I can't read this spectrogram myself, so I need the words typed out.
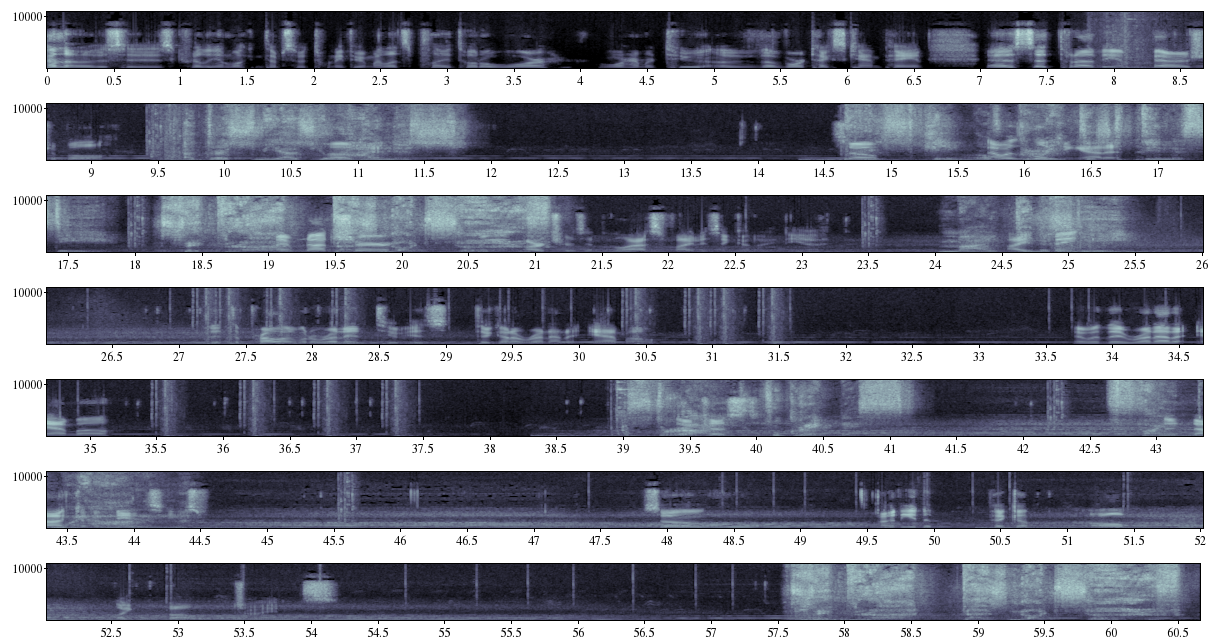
Hello, this is Coreyllon. Welcome to episode 23 of my Let's Play Total War, Warhammer 2 of the Vortex campaign, Settra the Imperishable. Address me as your Okay. highness. So, I was looking at greatest Dynasty. I'm not sure putting archers into the last fight is a good idea. My I dynasty. That the problem I'm going to run into is they're going to run out of ammo. And when they run out of ammo, Strive just- to greatness. Find they're not going to be as useful. So, I need to pick up all, like, bone giants. Does not serve.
